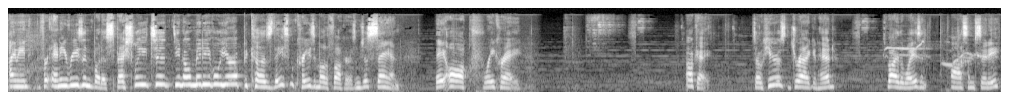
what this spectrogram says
I mean, for any reason, but especially to, you know, medieval Europe because they some crazy motherfuckers. I'm just saying. They all cray cray. Okay. So here's Dragonhead. By the way, is an awesome city.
